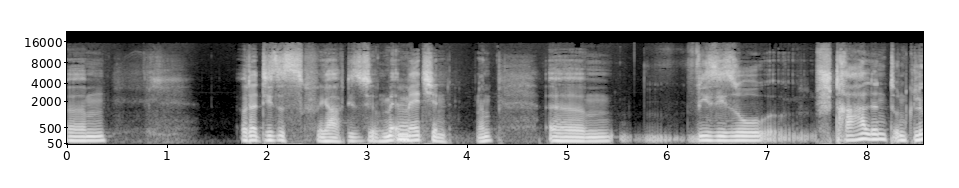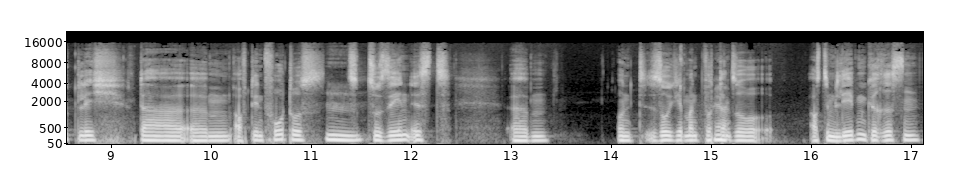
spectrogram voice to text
ähm, oder dieses, ja, dieses. Mädchen, ne, ähm, wie sie so strahlend und glücklich da ähm, auf den Fotos Mhm. zu, zu sehen ist. Ähm, und so jemand wird Ja. dann so aus dem Leben gerissen.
